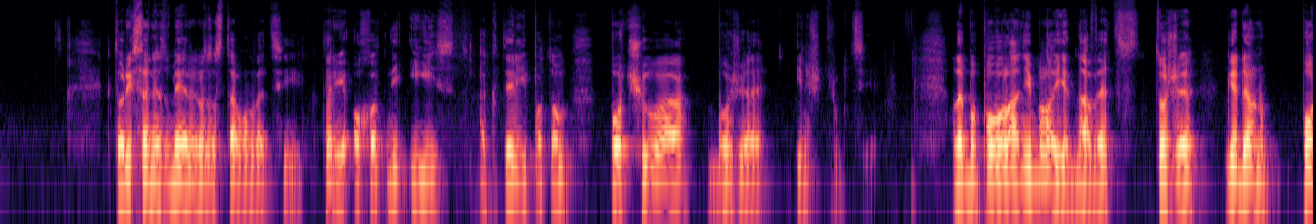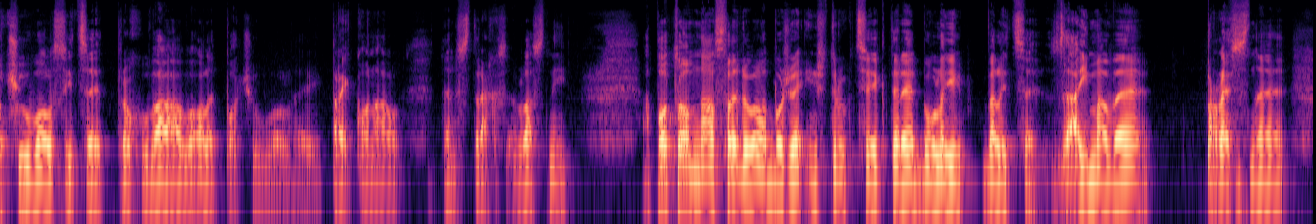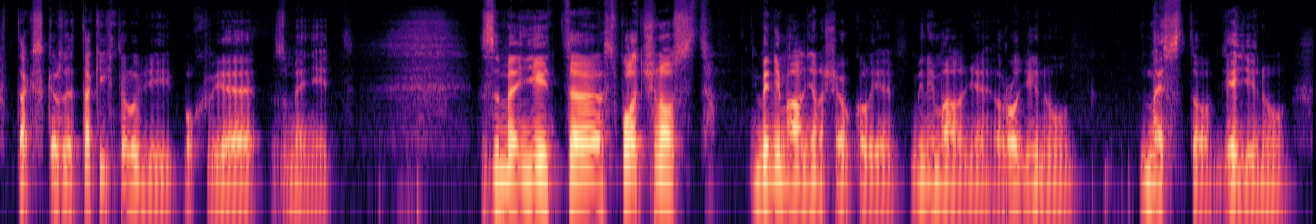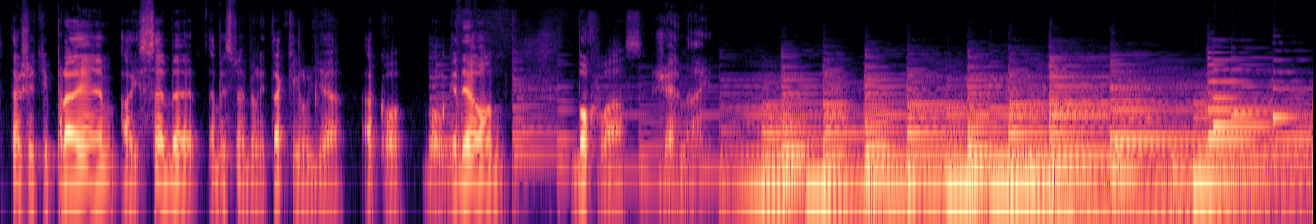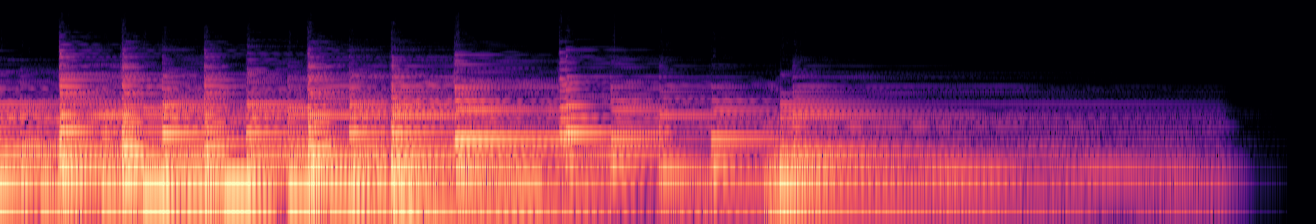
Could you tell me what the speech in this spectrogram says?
který se nezmieril so stavom vecí, který je ochotný jíst a který potom počúva Bože inštrukcie. Lebo povolání byla jedna vec, to, že Gedeon počúval, sice trochu váhavo, ale počúval, hej, prekonal ten strach vlastný. A potom následovala Bože inštrukcie, které byly velice zajímavé, presné, tak skrze takýchto lidí Boh vie zmenit, zmenit eh, společnost, minimálně naše okolí, minimálně rodinu, mesto, dědinu. Takže ti prajem aj sebe, aby jsme byli taky ľudia, jako bol Gedeon. Boh vás žehnaj. thank you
